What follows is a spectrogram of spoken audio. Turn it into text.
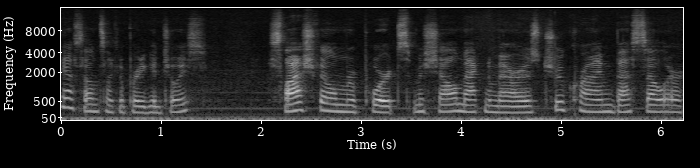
Yeah, sounds like a pretty good choice. Slash Film reports Michelle McNamara's true crime bestseller,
